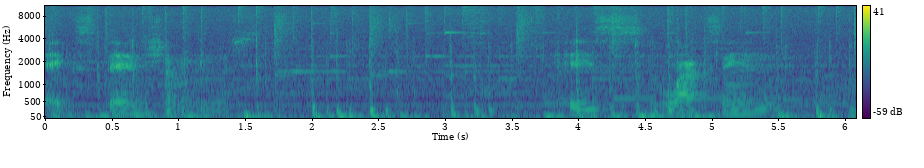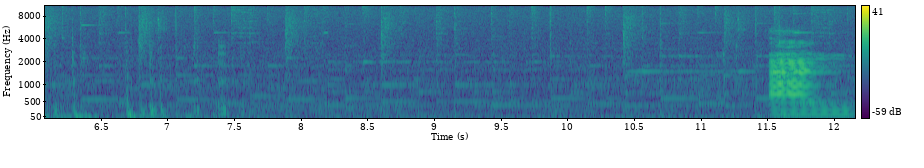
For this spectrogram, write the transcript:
extensions, face waxing, and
